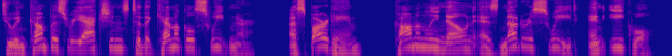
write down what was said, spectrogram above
to encompass reactions to the chemical sweetener, aspartame, commonly known as NutraSweet and Equal.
